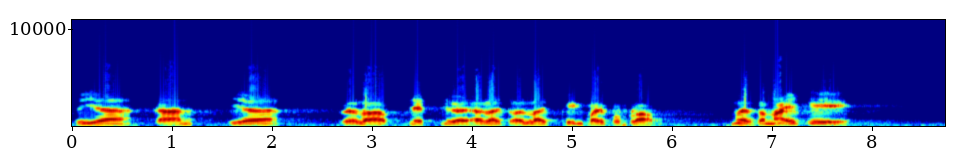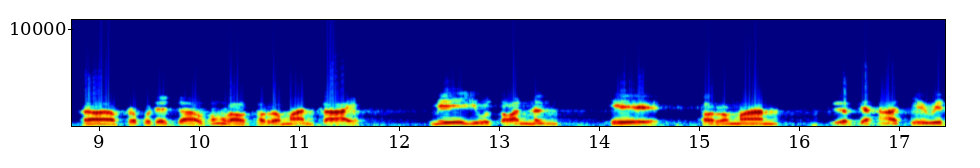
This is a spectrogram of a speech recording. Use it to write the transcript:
เสียการเสียเวลาเหน็ดเหนื่อยอะไรต่ออะไรทิ้งไปเปล่าๆเมื่อสมัยที่พระพุทธเจ้าของเราทรมานกาย มีอยู่ตอนหนึ่ง ที่ทรมานเกือบจะหาชีวิต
